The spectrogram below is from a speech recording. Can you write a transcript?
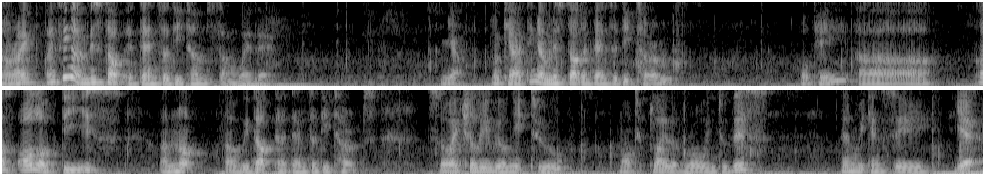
all right I think I missed out a density term somewhere there yeah. Okay, I think I missed out a density term. Okay, uh, because all of these are not uh, without the density terms. So actually we'll need to multiply the rho into this. Then we can say, yeah,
